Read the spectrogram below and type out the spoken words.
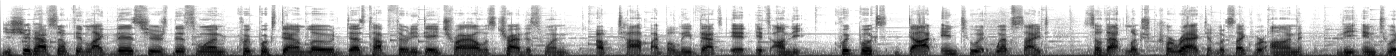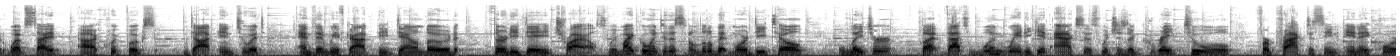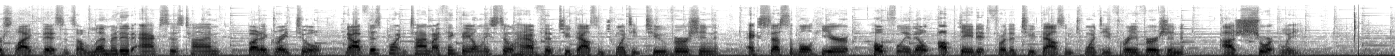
you should have something like this. Here's this one, QuickBooks Download Desktop 30-Day Trial. Let's try this one up top. I believe that's it. It's on the QuickBooks.Intuit website. So that looks correct. It looks like we're on the Intuit website, uh, QuickBooks.Intuit and then we've got the download 30 day trial. So we might go into this in a little bit more detail later, but that's one way to get access, which is a great tool for practicing in a course like this. It's a limited access time, but a great tool. Now at this point in time, I think they only still have the 2022 version accessible here. Hopefully they'll update it for the 2023 version uh, shortly.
